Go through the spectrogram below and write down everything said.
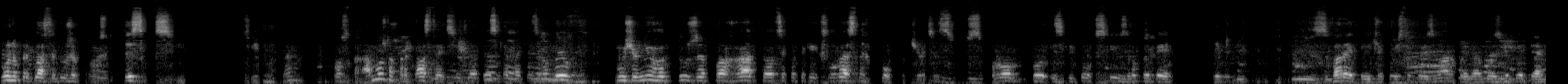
можна прикласти дуже просто. Тиск світла. Світла, так? Просто. А можна прикласти як світлотиск, я так і зробив, тому що в нього дуже багато цих таких словесних покручів. Це спроб із кількох слів зробити які, зварити їх якоюсь такою зваркою, або зробити, як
